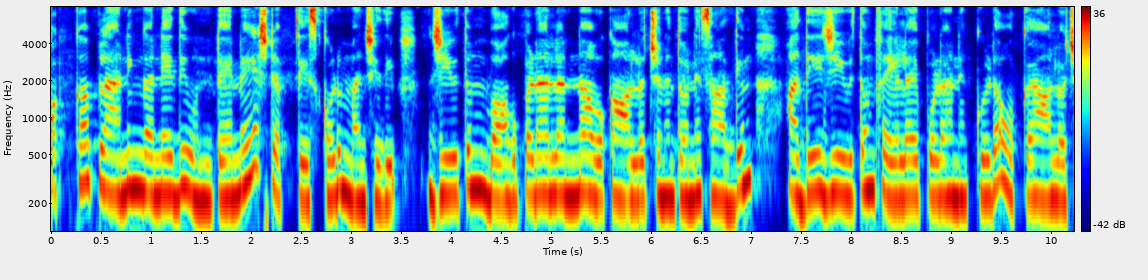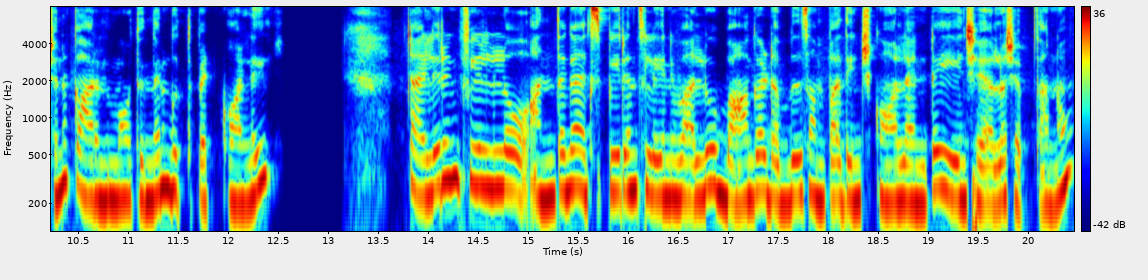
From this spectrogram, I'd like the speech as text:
పక్కా ప్లానింగ్ అనేది ఉంటేనే స్టెప్ తీసుకోవడం మంచిది. జీవితం బాగుపడాలన్న ఒక ఆలోచనతోనే సాధ్యం. అదే జీవితం ఫెయిల్ అయిపోవడానికి కూడా ఒక ఆలోచన కారణమవుతుందని గుర్తుపెట్టుకోవాలి. టైలరింగ్ ఫీల్డ్లో అంతగా ఎక్స్పీరియన్స్ లేని వాళ్ళు బాగా డబ్బులు సంపాదించుకోవాలంటే ఏం చేయాలో చెప్తాను.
